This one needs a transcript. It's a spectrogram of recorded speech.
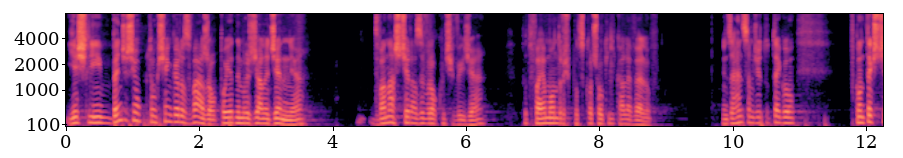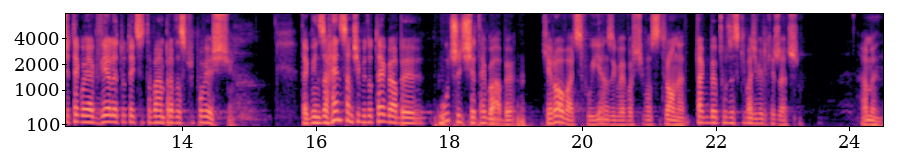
jeśli będziesz ją, tą księgę rozważał po jednym rozdziale dziennie, 12 razy w roku ci wyjdzie, to twoja mądrość podskoczy o kilka levelów. Więc zachęcam cię do tego w kontekście tego, jak wiele tutaj cytowałem, prawda, z przypowieści. Tak więc zachęcam ciebie do tego, aby uczyć się tego, aby kierować swój język we właściwą stronę, tak by uzyskiwać wielkie rzeczy. Amen.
